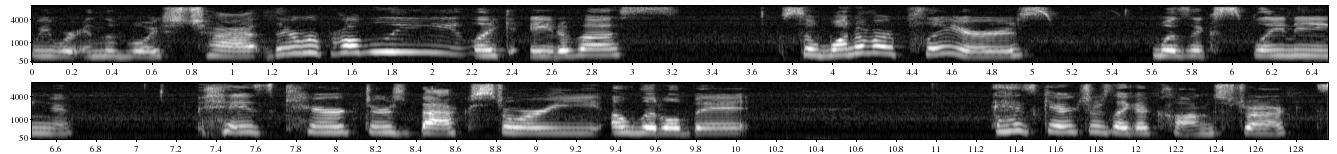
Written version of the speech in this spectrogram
We were in the voice chat. There were probably like eight of us. So one of our players was explaining his character's backstory a little bit. his character's like a construct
